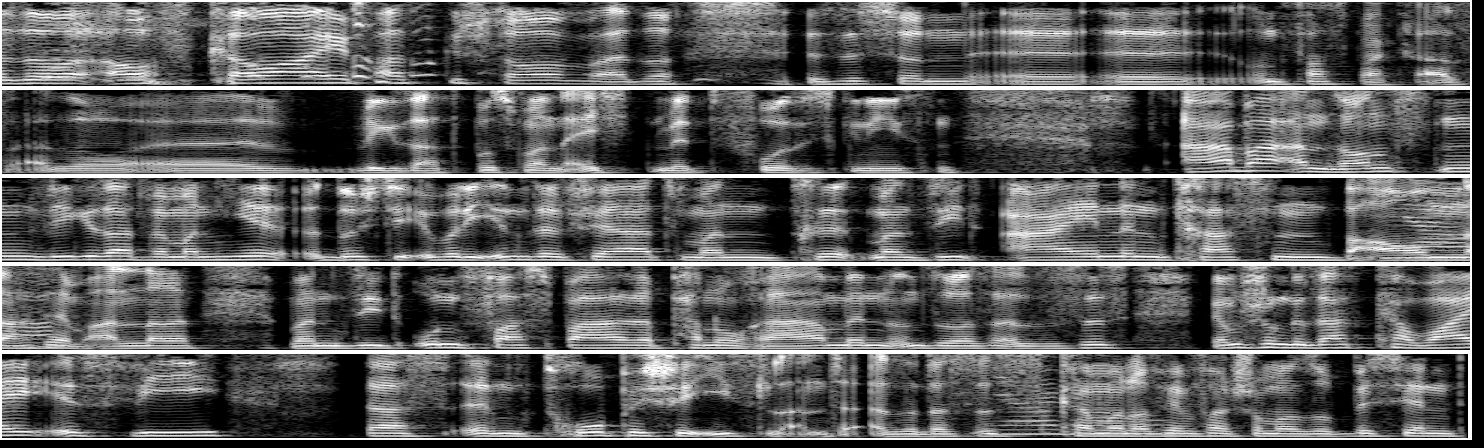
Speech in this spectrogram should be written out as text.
Also auf Kauai fast gestorben. Also es ist schon äh, äh, unfassbar krass. Also äh, wie gesagt, muss man echt mit Vorsicht genießen. Aber ansonsten, wie gesagt, wenn man hier durch die über die Insel fährt, man tritt, man sieht einen krassen Baum Ja. nach dem anderen. Man sieht unfassbare Panoramen und sowas. Also es ist, wir haben schon gesagt, Kauai ist wie das ähm, tropische Island. Also das ist, Ja, kann man genau. auf jeden Fall schon mal so ein bisschen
